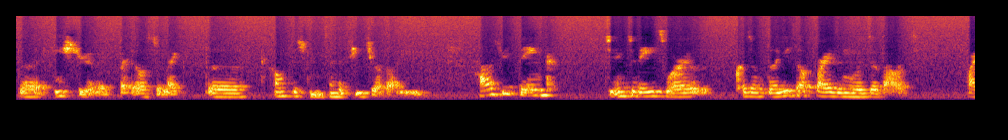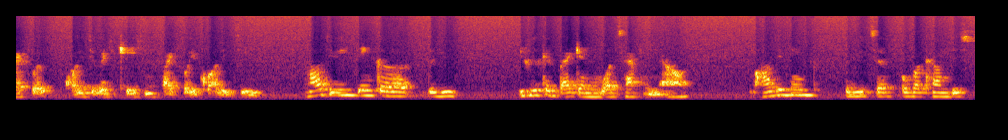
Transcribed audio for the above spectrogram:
the history of it, but also like the accomplishments and the future of our youth. How do you think in today's world, because of the youth uprising was about fight for quality of education, fight for equality. How do you think uh, the youth, if you look at back and what's happening now, how do you think the youth have overcome these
